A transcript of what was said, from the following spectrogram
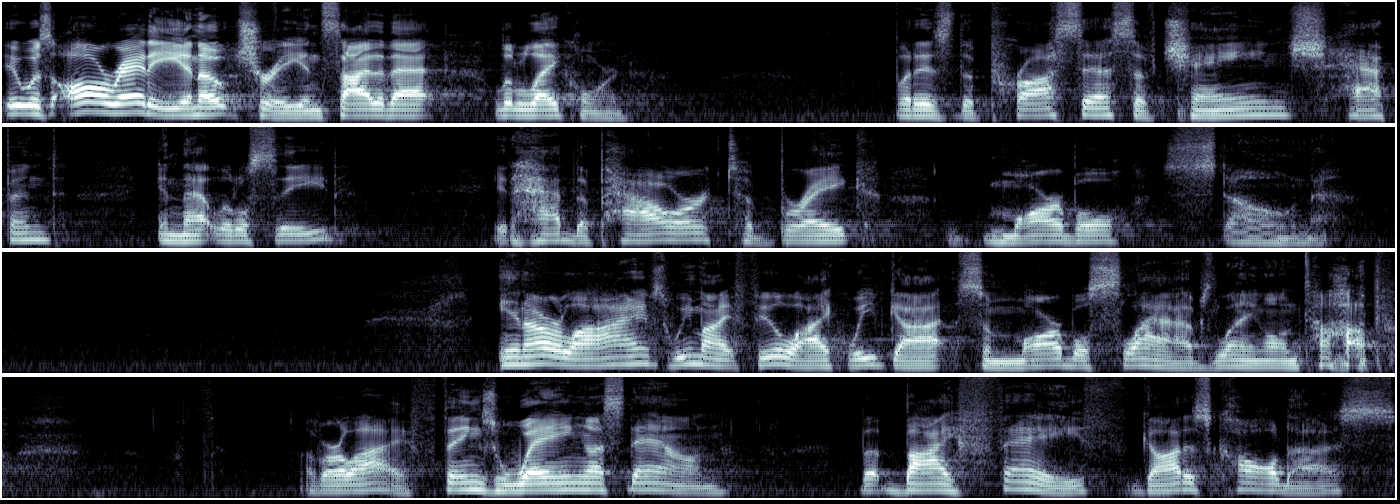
It was already an oak tree inside of that little acorn. But as the process of change happened in that little seed, it had the power to break marble stone. In our lives, we might feel like we've got some marble slabs laying on top of our life, things weighing us down. But by faith, God has called us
